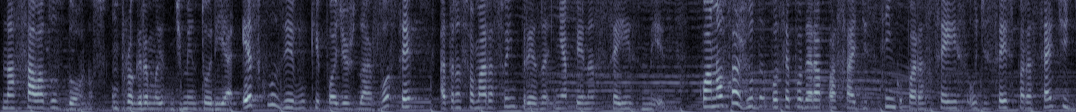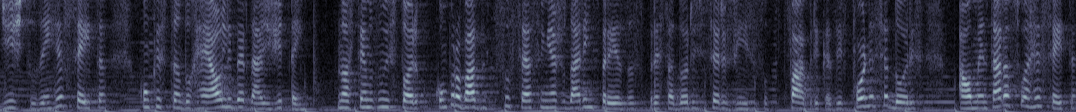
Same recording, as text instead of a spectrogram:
na Sala dos Donos, um programa de mentoria exclusivo que pode ajudar você a transformar a sua empresa em apenas seis meses. Com a nossa ajuda, você poderá passar de 5 para 6 ou de 6 para 7 dígitos em receita, conquistando real liberdade de tempo. Nós temos um histórico comprovado de sucesso em ajudar empresas, prestadores de serviço, fábricas e fornecedores a aumentar a sua receita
